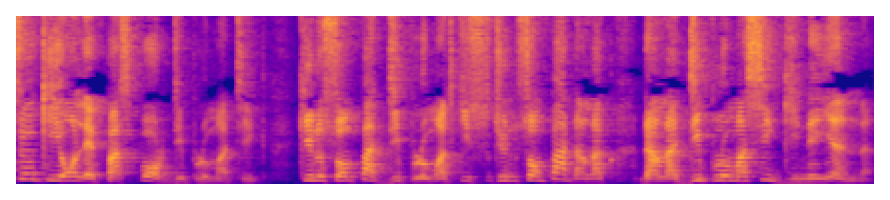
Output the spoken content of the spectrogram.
Ceux qui ont les passeports diplomatiques, qui ne sont pas diplomates, qui, ne sont pas dans la, dans la diplomatie guinéenne,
